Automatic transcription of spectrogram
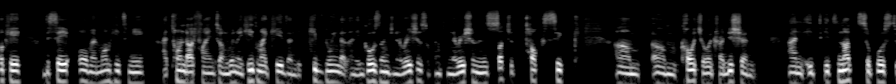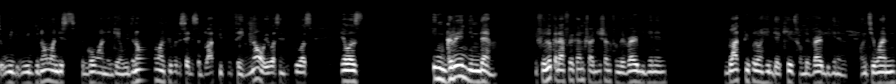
okay, they say, "Oh, my mom hits me. I turned out fine, so I'm going to hit my kids," and they keep doing that, and it goes on generations upon generations. It's such a toxic um, um, culture or tradition and it, it's not supposed to we, we do not want this to go on again. We do not want people to say is a black people thing. No it wasn't it was it was ingrained in them. If you look at african tradition from the very beginning black people don't hit their kids from the very beginning until when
